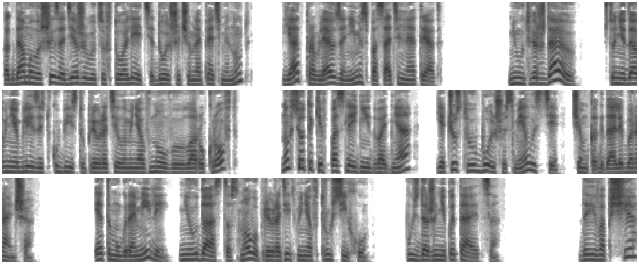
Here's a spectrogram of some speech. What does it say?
Когда малыши задерживаются в туалете дольше, чем на пять минут, я отправляю за ними спасательный отряд. Не утверждаю, что недавняя близость к убийству превратила меня в новую Лару Крофт, но все таки в последние два дня я чувствую больше смелости, чем когда-либо раньше. Этому громиле не удастся снова превратить меня в трусиху, пусть даже не пытается. Да и вообще,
